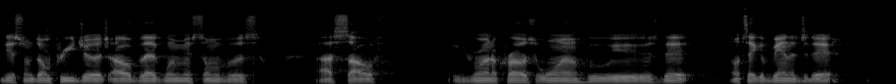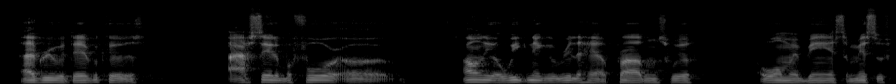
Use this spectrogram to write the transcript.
This one don't prejudge all black women. Some of us are soft. If you run across one who is that, don't take advantage of that. I agree with that because I've said it before. Uh, only a weak nigga really have problems with a woman being submissive.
